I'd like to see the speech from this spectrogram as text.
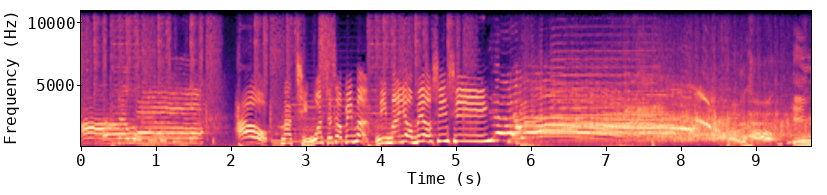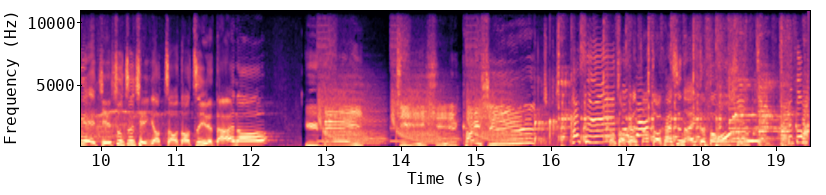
好，我们的好那请问小小兵们，你们有没有信心？很好，音乐结束之前要找到自己的答案哦。预备，计时开始。开始。找找看，找找看是哪一个动物？这个吗？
